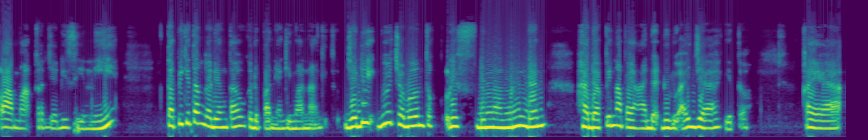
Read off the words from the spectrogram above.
lama kerja di sini, tapi kita nggak ada yang tahu ke depannya gimana gitu. Jadi gue coba untuk live the moment dan hadapin apa yang ada dulu aja gitu. Kayak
